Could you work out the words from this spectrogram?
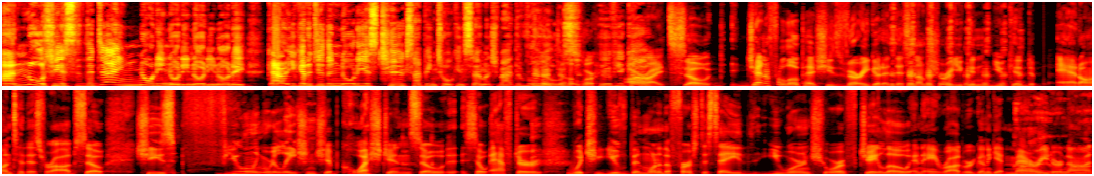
a naughtiest of the day. Naughty, naughty, naughty, naughty. Garrett, you're going to do the naughtiest too because I've been talking so much about the Royals. Don't worry. Who have you got? All right. So Jennifer Lopez, she's very good at this, and I'm sure you can you could add on to this, Rob. So she's fueling relationship questions. So so after which you've been one of the first to say you weren't sure if J Lo and A Rod were going to get married or not.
